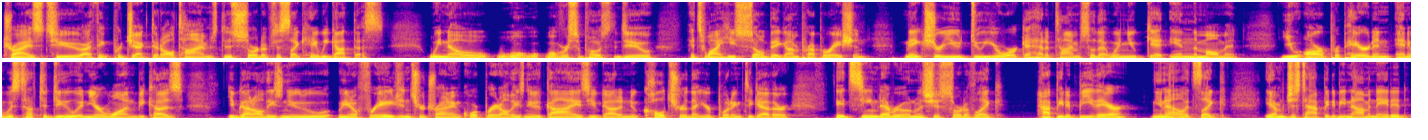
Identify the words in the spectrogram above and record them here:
tries to, I think, project at all times. This sort of just like, hey, we got this. We know what, what we're supposed to do. It's why he's so big on preparation. Make sure you do your work ahead of time so that when you get in the moment, you are prepared. And and it was tough to do in year one because you've got all these new, you know, free agents you're trying to incorporate, all these new guys. You've got a new culture that you're putting together. It seemed everyone was just sort of like happy to be there. You know, it's like, yeah, I'm just happy to be nominated.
